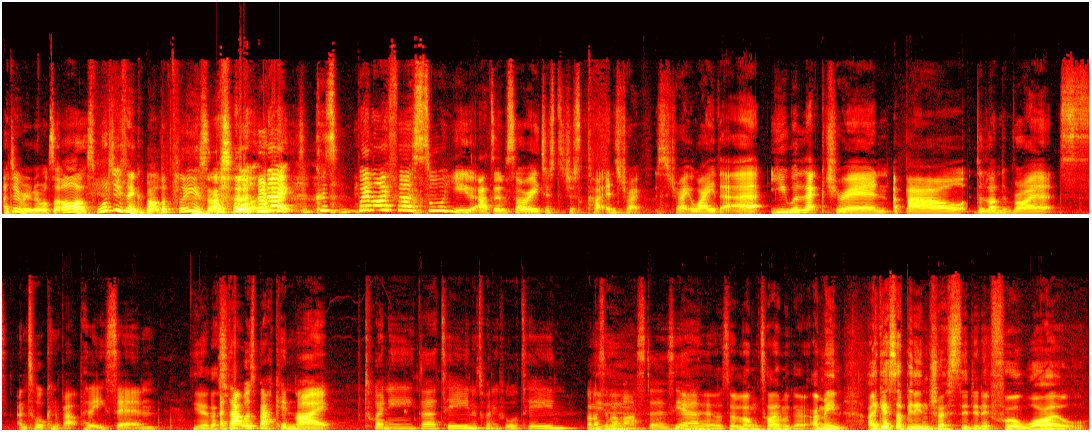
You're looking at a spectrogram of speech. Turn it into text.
I don't really know what to ask. What do you think about the police, Adam? Well, no, because when I first saw you, Adam, sorry, just to just cut in straight, straight away there, you were lecturing about the London riots and talking about policing. Yeah, that's and that right. was back in like 2013 or 2014 when I did my masters. Yeah. yeah, it was a long time ago. I mean, I guess I've been interested in it for a while,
